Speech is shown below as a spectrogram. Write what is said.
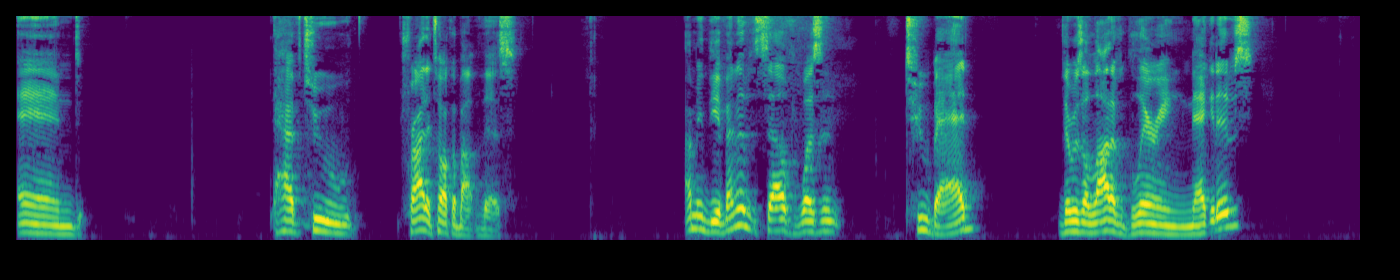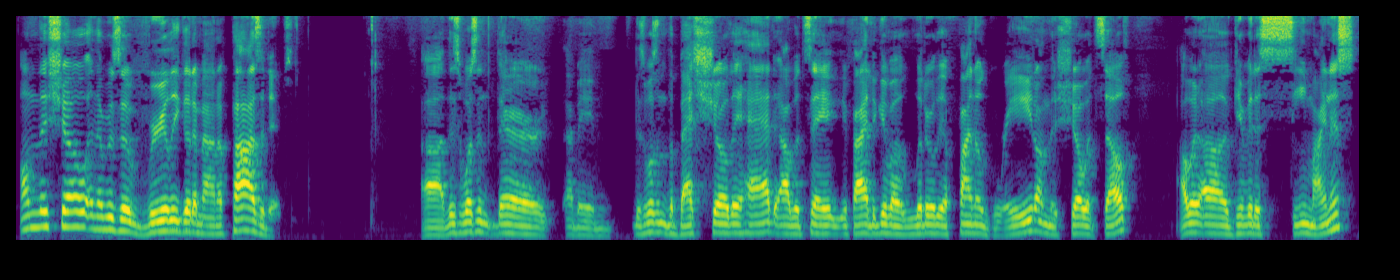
and have to try to talk about this. I mean, the event itself wasn't too bad. There was a lot of glaring negatives on this show, and there was a really good amount of positives. Uh, this wasn't their, I mean, this wasn't the best show they had. I would say if I had to give a literally a final grade on the show itself, I would uh, give it a C minus.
